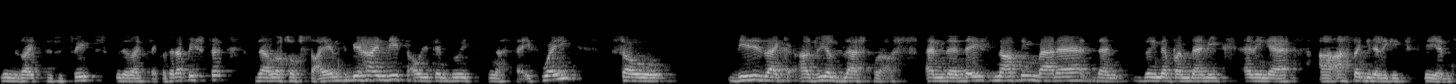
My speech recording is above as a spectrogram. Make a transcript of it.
with the right retreats, with the right psychotherapist. There are lots of science behind it, how you can do it in a safe way. So this is like a real blast for us. And uh, there is nothing better than during the pandemic having a, a psychedelic experience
